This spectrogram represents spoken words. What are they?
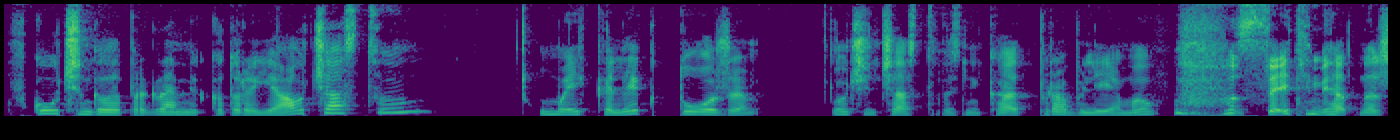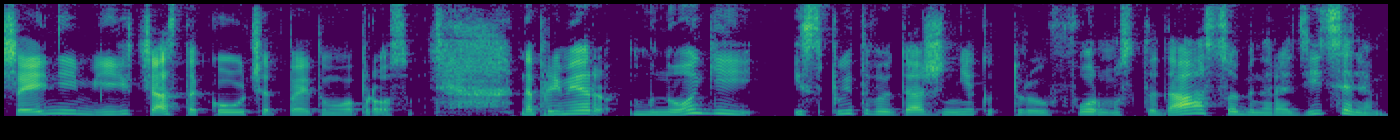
в коучинговой программе, в которой я участвую, у моих коллег тоже очень часто возникают проблемы с этими отношениями, и их часто коучат по этому вопросу. Например, многие испытывают даже некоторую форму стыда, особенно родители,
